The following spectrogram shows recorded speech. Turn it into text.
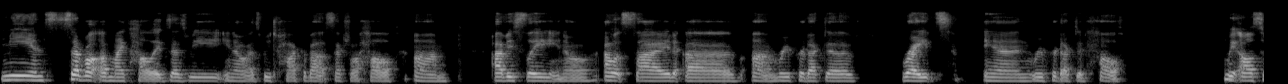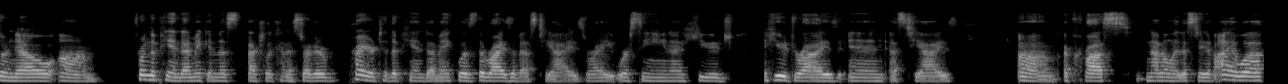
me and several of my colleagues as we, you know, as we talk about sexual health, um, obviously, you know, outside of um, reproductive rights and reproductive health, we also know um, from the pandemic, and this actually kind of started prior to the pandemic, was the rise of STIs. Right, we're seeing a huge, a huge rise in STIs um, across not only the state of Iowa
